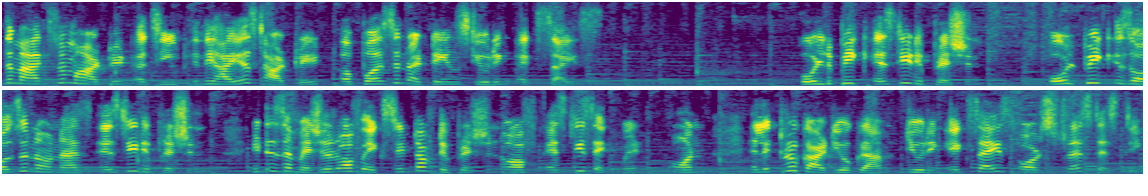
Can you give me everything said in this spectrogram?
The maximum heart rate achieved in the highest heart rate a person attains during exercise. Old peak ST depression. Old peak is also known as ST depression. It is a measure of extent of depression of ST segment on electrocardiogram during exercise or stress testing.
